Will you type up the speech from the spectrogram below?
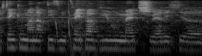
Ich denke mal, nach diesem Pay-Per-View-Match werde ich äh,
